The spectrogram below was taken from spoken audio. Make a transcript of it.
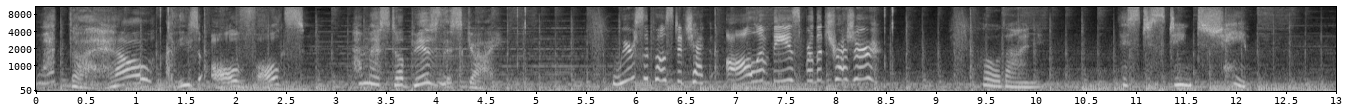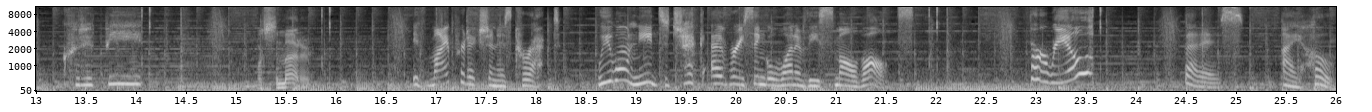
What the hell? Are these all vaults? How messed up is this guy? We're supposed to check all of these for the treasure? Hold on. This distinct shape. Could it be... What's the matter? If my prediction is correct, we won't need to check every single one of these small vaults. For real? That is, I hope.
